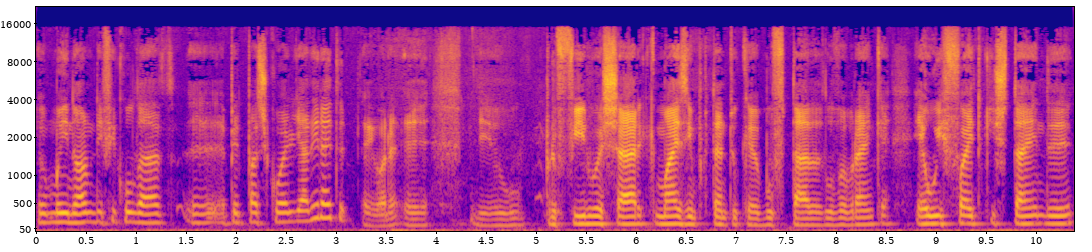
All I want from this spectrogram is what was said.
uma enorme dificuldade uh, a Pedro Passos Coelho e à direita. Agora, uh, eu prefiro achar que mais importante do que a bufetada de luva branca é o efeito que isto tem de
